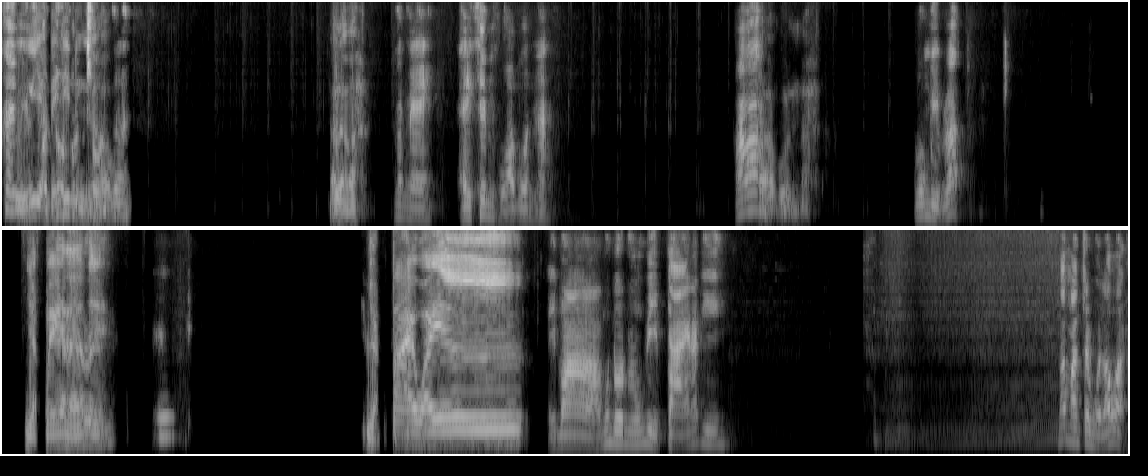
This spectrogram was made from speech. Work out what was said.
เฮ้ยหรืออยากได้ที่หนึ่งชเหรอว่าอะไรวะนั่นไง ไอ้ขึ้นหัวบนนะอ้าวขวาบนอะวงบีบแล้วอยากไปขนาดนั้นเลย อยากตายไวเออไอ้บ้ามึงโดนวงบีบตายนะพี่ น้ำมันจะหมดแล้วอะ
